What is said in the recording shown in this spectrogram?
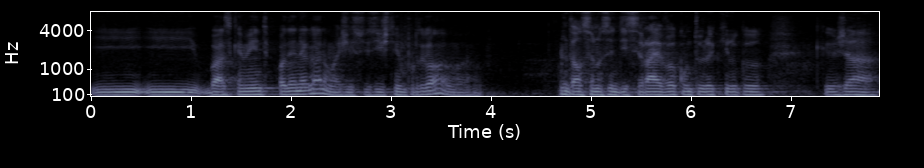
e, e basicamente podem negar, mas isso existe em Portugal. Então se eu não sentisse raiva com tudo aquilo que, que eu já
